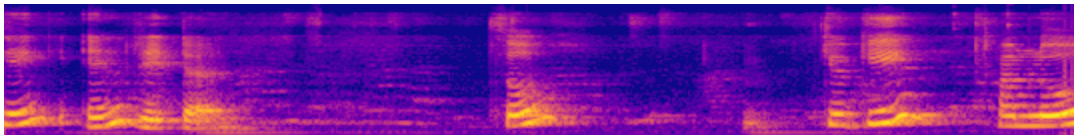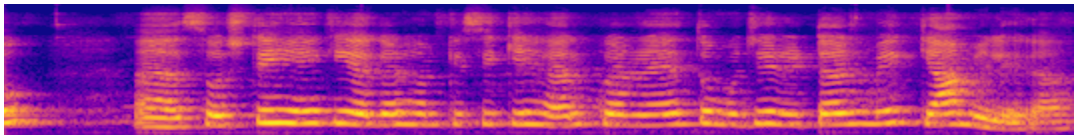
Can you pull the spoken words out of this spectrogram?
anything in return so क्योंकि हम लोग आ, सोचते हैं कि अगर हम किसी की हेल्प कर रहे हैं तो मुझे रिटर्न में क्या मिलेगा?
